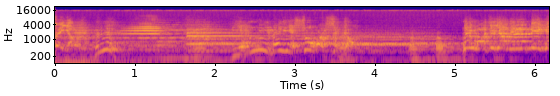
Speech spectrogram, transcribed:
在咬。嗯，连你们也说我是狗，那我就要你们的命呀！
